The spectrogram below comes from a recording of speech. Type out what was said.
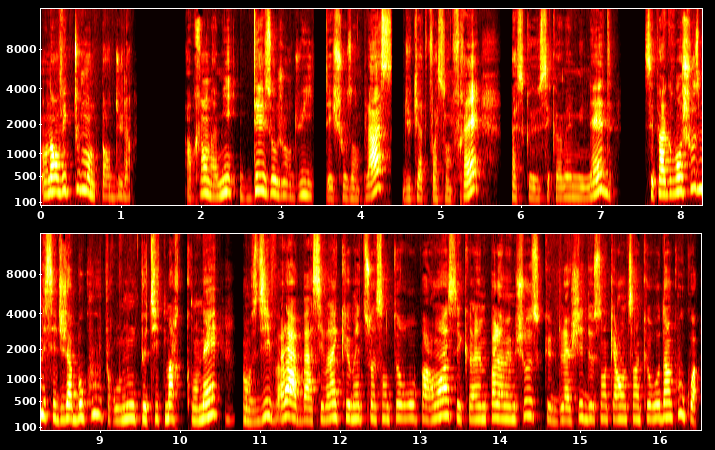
On a envie que tout le monde porte du lin. Après, on a mis dès aujourd'hui des choses en place, du 4 fois sans frais, parce que c'est quand même une aide c'est pas grand chose, mais c'est déjà beaucoup pour nous, petite marque qu'on est. Mm. On se dit, voilà, bah, c'est vrai que mettre 60 euros par mois, c'est quand même pas la même chose que de lâcher 245 euros d'un coup, quoi.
